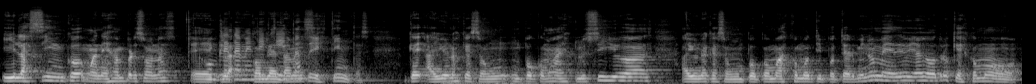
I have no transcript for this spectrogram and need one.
Y las cinco manejan personas eh, completamente, distintas. Hay unos que son un poco más exclusivas, hay unas que son un poco más como tipo término medio y hay otros que es como...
